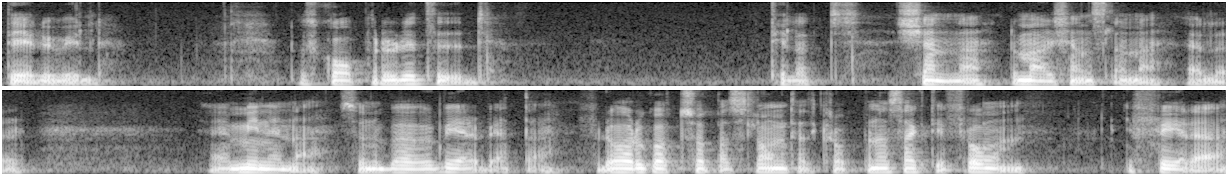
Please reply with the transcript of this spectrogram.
det du vill. Då skapar du dig tid till att känna de här känslorna eller eh, minnena som du behöver bearbeta. För då har det gått så pass långt att kroppen har sagt ifrån i flera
